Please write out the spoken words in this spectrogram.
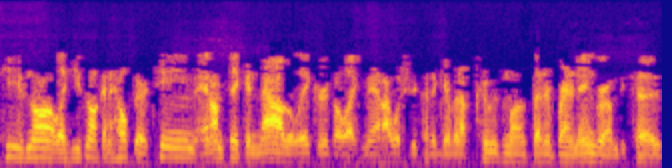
he's not like he's not going to help their team." And I'm thinking now the Lakers are like, "Man, I wish we could have given up Kuzma instead of Brandon Ingram because."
